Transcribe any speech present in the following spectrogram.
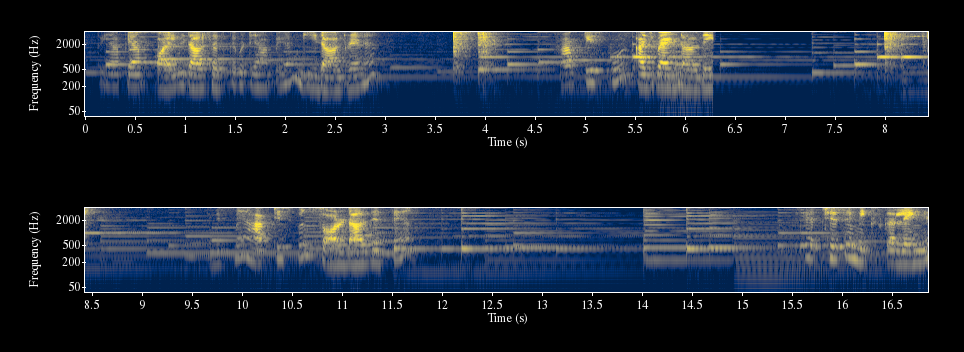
तो यहाँ पे आप ऑयल भी डाल सकते हैं बट यहाँ पे हम घी डाल रहे हैं। हाफ़ टी स्पून अजवाइन डाल देंगे इसमें हाफ़ टी स्पून सॉल्ट डाल देते हैं। इसे अच्छे से मिक्स कर लेंगे।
